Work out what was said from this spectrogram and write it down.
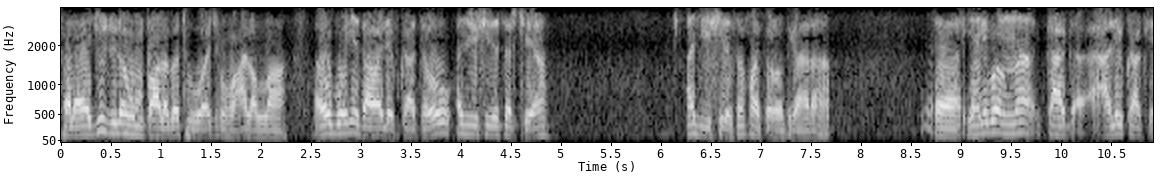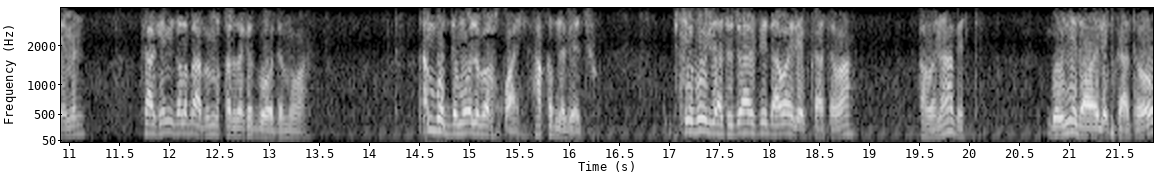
فلا يجوز له مطالبته وأجره على الله. أو بۆنیە داوا لێ بکاتەوە و ئەجریشی لەسەر چێە ئەجریشی لەسەر خۆی پەرۆتگارە یعنی بۆ منە علی و کاکێ من قەرزەکەت بۆ دەمەوە ئەم بۆ دەمەوە لەبەر خوای حەقت نەبێت کچێ بۆ جات دوای پێ داوای لێ بکاتەوە ئەوە نابێت بۆ نییە داوای لێ بکاتەوە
